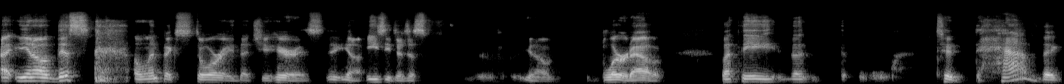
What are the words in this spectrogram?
Uh, you know this olympic story that you hear is you know easy to just you know blurt out. But the the, the to have the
